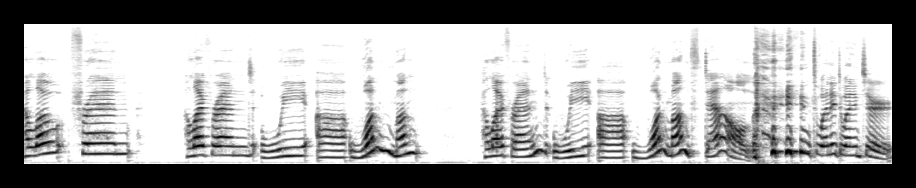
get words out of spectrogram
Hello, friend. Hello, friend. We are one month. Hello, friend. We are one month down in 2022.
